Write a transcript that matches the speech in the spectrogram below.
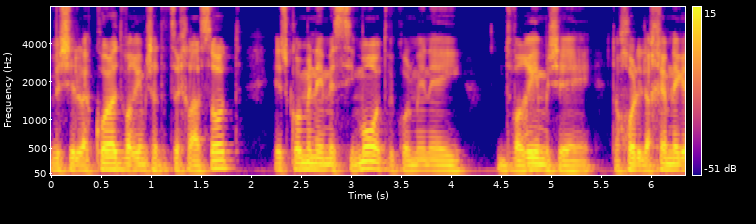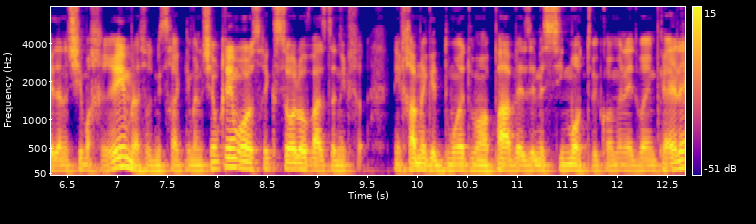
ושל כל הדברים שאתה צריך לעשות יש כל מיני משימות וכל מיני דברים שאתה יכול להילחם נגד אנשים אחרים לעשות משחק עם אנשים אחרים או לשחק סולו ואז אתה נלחם נגד דמויות במפה ואיזה משימות וכל מיני דברים כאלה.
